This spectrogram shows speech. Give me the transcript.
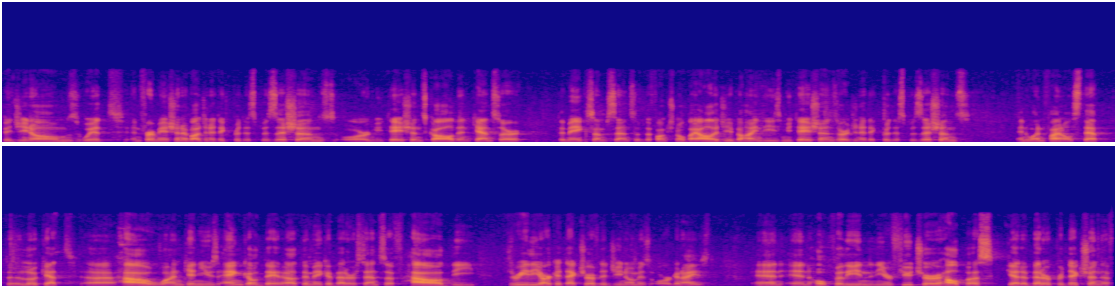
epigenomes with information about genetic predispositions or mutations called in cancer to make some sense of the functional biology behind these mutations or genetic predispositions. And one final step to look at uh, how one can use ENCODE data to make a better sense of how the 3D architecture of the genome is organized and, and hopefully in the near future help us get a better prediction of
